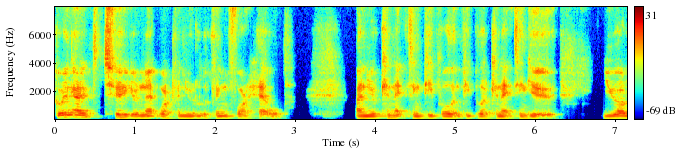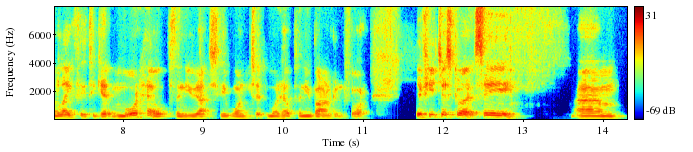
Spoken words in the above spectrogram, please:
going out to your network and you're looking for help and you're connecting people and people are connecting you, you are likely to get more help than you actually wanted, more help than you bargained for. If you just go out, say, um,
